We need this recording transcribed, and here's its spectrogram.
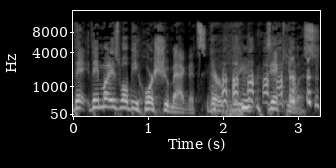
They they might as well be horseshoe magnets. They're ridiculous.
